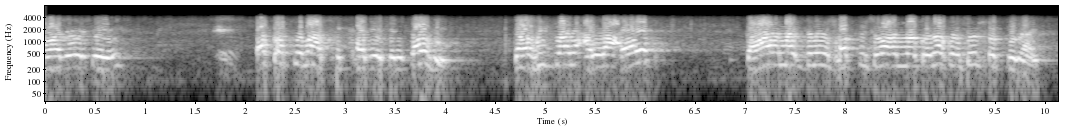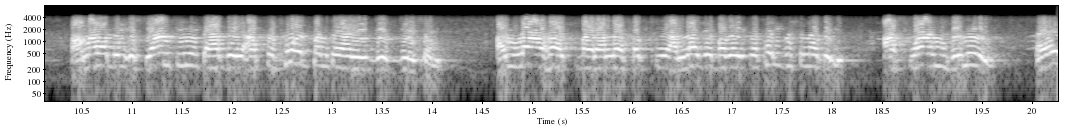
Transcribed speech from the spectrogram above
আমাদেরকে একত্রবাদ শিক্ষা দিয়েছেন তাহিদ তাহিদ মানে আল্লাহ এক, তার মাধ্যমে সবকিছু অন্য কোনো কিছুর শক্তি নাই। আমাদের ইসলাম তিনি তাদের আত্মসমর্পণ করার নির্দেশ দিয়েছেন। আল্লাহ আকবার, আল্লাহ সবসময় আল্লাহ যে বলে এই কথাই ঘোষণা করি। আসমান জমিন হ্যাঁ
